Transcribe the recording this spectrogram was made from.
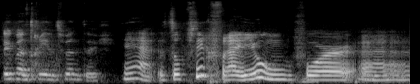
Ik ben 23. Ja, het is op zich vrij jong voor... eh,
